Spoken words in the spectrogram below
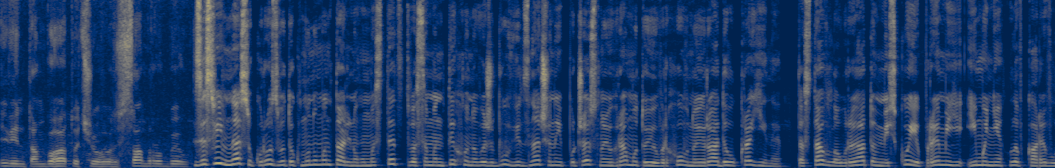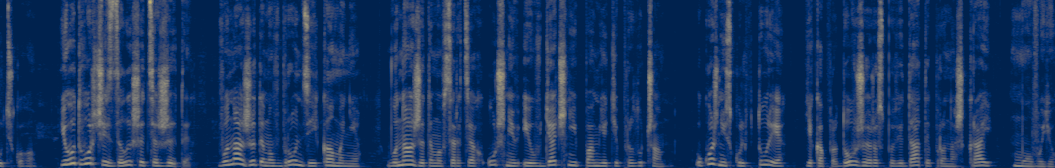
І він там багато чого сам робив. За свій внесок у розвиток монументального мистецтва Семен Тихонович був відзначений почесною грамотою Верховної Ради України та став лауреатом міської премії імені Левка Ревуцького. Його творчість залишиться жити. Вона житиме в бронзі й камені. Вона житиме в серцях учнів і у вдячній пам'яті прилучан. У кожній скульптурі, яка продовжує розповідати про наш край мовою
